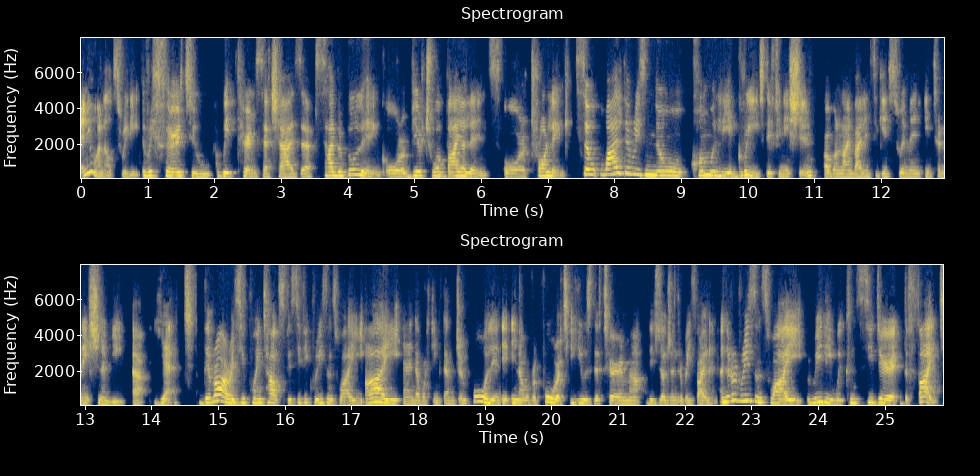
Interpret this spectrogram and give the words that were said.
anyone else really referred to with terms such as cyberbullying or virtual violence or trolling. So while there is no commonly agreed agreed definition of online violence against women internationally uh, yet. There are, as you point out, specific reasons why I and our think tank GenPol in, in our report use the term uh, digital gender based violence. And there are reasons why really we consider the fight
